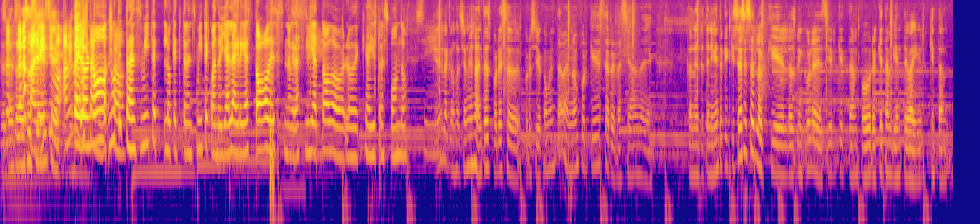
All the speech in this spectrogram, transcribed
Su- suena padrísimo. A mí me Pero gusta no, mucho. no te transmite lo que te transmite cuando ya le agregas toda esa escenografía, Sí. todo lo de que hay de trasfondo. Sí. Que es la conjunción misma. Entonces, por eso, por eso yo comentaba, ¿no? Porque esa relación de, con entretenimiento, que quizás eso es lo que los vincula a decir qué tan pobre, qué tan bien te va a ir, qué tan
